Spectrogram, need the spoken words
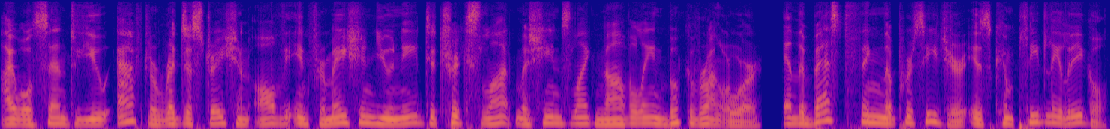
I will send to you after registration all the information you need to trick slot machines like Novoline Book of Ra or and the best thing the procedure is completely legal.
